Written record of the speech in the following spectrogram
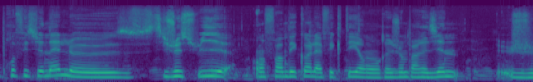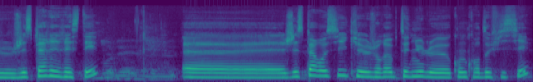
professionnel, si je suis en fin d'école affectée en région parisienne, j'espère y rester. Euh, j'espère aussi que j'aurai obtenu le concours d'officier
